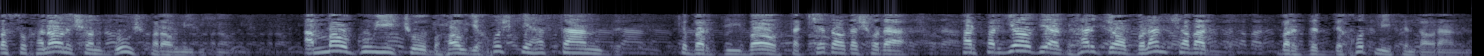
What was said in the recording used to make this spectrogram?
و سخنانشان گوش فرا می‌دهی. اما گویی چوبهای خشکی هستند که بر دیوار تکیه داده شده هر فریادی از هر جا بلند شود بر ضد خود میپندارند.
